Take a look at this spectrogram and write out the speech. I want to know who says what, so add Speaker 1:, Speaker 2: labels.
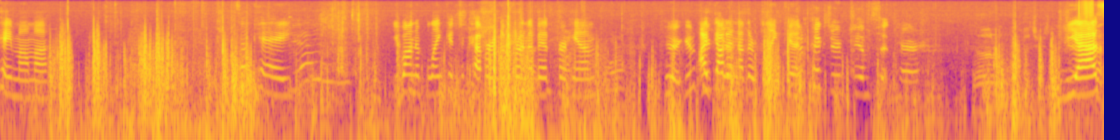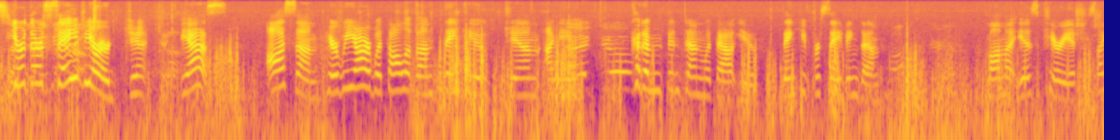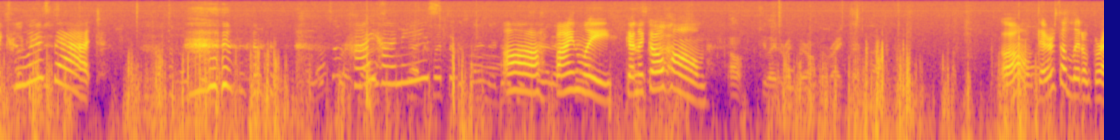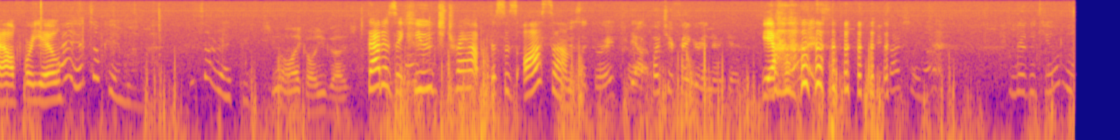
Speaker 1: okay, Mama. It's okay. You want a blanket to cover the front of it for him?
Speaker 2: Here, get a picture.
Speaker 1: I've got another
Speaker 2: Get
Speaker 1: blanket.
Speaker 2: a picture of Jim sitting here.
Speaker 3: No, no, pictures.
Speaker 1: Yes, you're their savior. Jim. Yes. Awesome. Here we are with all of them. Thank you, Jim. I mean, could have been done without you. Thank you for saving them. Mama is curious. She's like, who is that? Hi, honeys. Ah, finally. Gonna go home.
Speaker 4: Oh, see you later right there on the right.
Speaker 1: Oh, there's a little growl for you.
Speaker 2: Hey, it's okay, Mama. It's all right. baby.
Speaker 3: You don't like all you guys.
Speaker 1: That is a huge trap. This is awesome.
Speaker 2: It's
Speaker 1: awesome.
Speaker 2: a great trap.
Speaker 5: Yeah, put your finger in there, good.
Speaker 1: Yeah.
Speaker 2: He's nice. Look at you.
